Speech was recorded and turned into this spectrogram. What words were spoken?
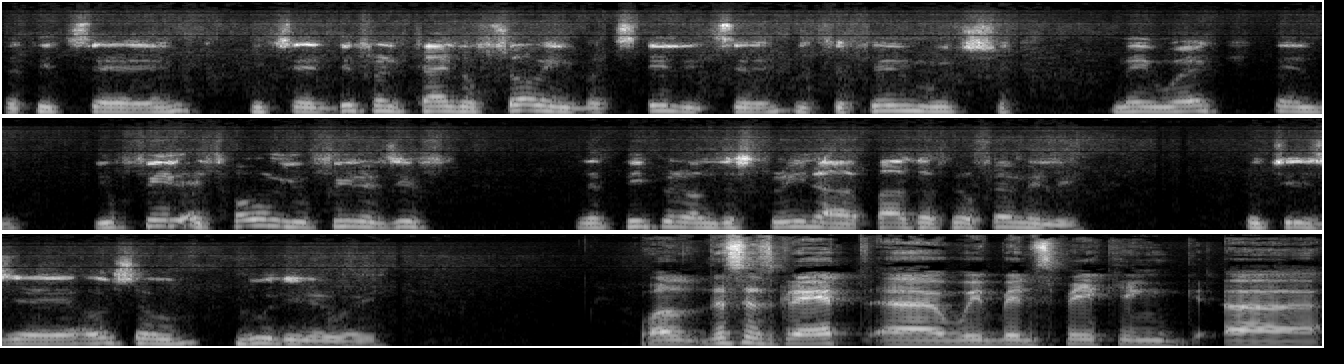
that it's a it's a different kind of showing, but still it's a it's a film which may work, and you feel at home. You feel as if the people on the screen are part of your family, which is uh, also good in a way. Well, this is great. Uh, we've been speaking uh,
